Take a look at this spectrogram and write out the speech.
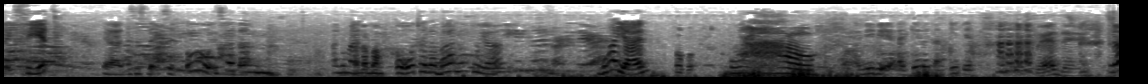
The exit. Yeah, this is the exit. Oh, is that um, ano nga? Talaba. Oo, talaba, no, kuya? Buhay yan? Opo. Wow. Uh, Maybe I get it and eat it. Pwede. no?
